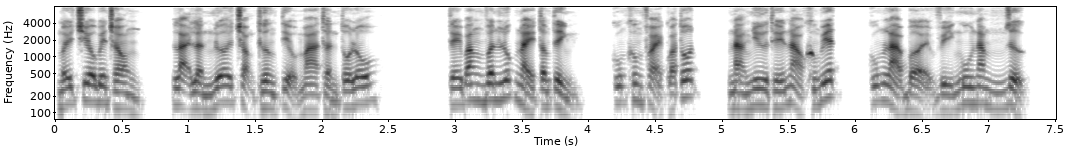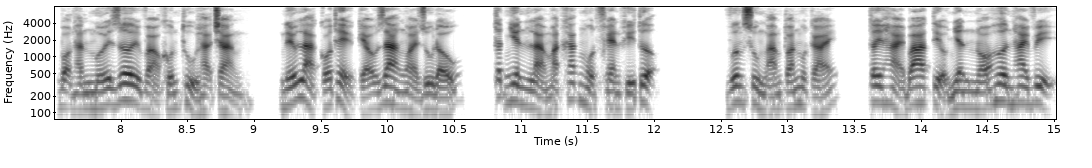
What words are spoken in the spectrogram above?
mấy chiêu bên trong, lại lần nữa trọng thương tiểu ma thần tô lỗ. Tề băng vân lúc này tâm tình cũng không phải quá tốt, nàng như thế nào không biết, cũng là bởi vì ngu năm dực, bọn hắn mới rơi vào khốn thủ hạ tràng nếu là có thể kéo ra ngoài du đấu, tất nhiên là mặt khác một phen khí tượng. Vương sùng ám toán một cái, tây hải ba tiểu nhân nó hơn hai vị,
